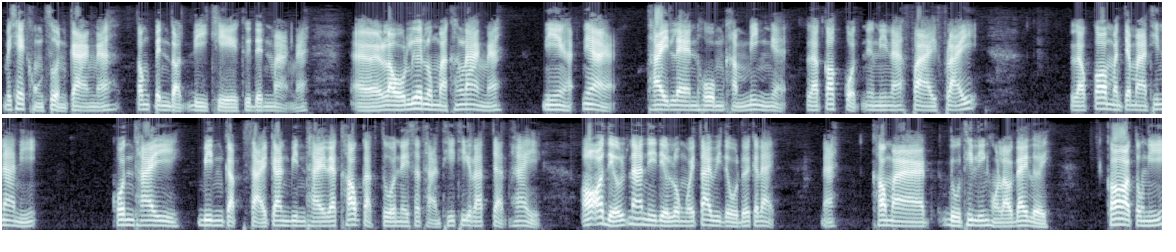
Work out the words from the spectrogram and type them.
ไม่ใช่ของส่วนกลางนะ ต้องเป็น .dk คือเดนมาร์กนะเเราเลื่อนลงมาข้างล่างนะ นี่เนี่ย Thailand Homecoming เนี่ย แล้วก็กดตรงนี้นะ ไฟล์ Flight แล้วก็มันจะมาที่หน้านี้ คนไทยบินกับสายการบินไทยและเข้ากักตัวในสถานที่ที่รัฐจัดให้ อ๋อ เดี๋ยวหน้านี้เดี๋ยวลงไว้ใต้วิดีโอด้วยก็ได้นะ เข้ามาดูที่ลิงก์ของเราได้เลย ก็ตรงนี้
